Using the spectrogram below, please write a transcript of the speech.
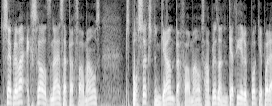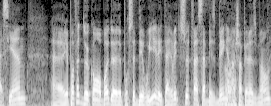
Tout simplement extraordinaire sa performance. C'est pour ça que c'est une grande performance. En plus, dans une catégorie de poids qui n'est pas la sienne, euh, il n'a pas fait deux combats pour se dérouiller. Il est arrivé tout de suite face à Bisbing ah en championnat du monde.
